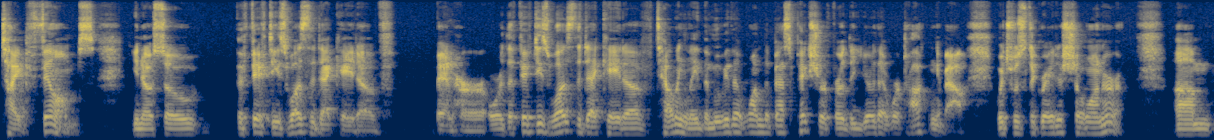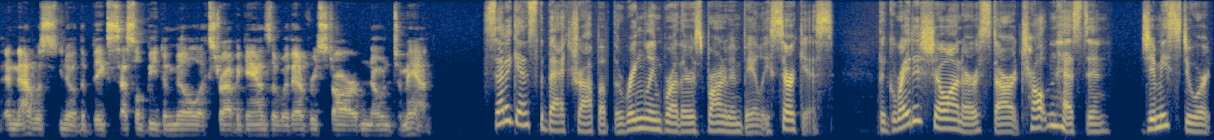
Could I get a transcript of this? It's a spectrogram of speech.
type films. You know, so the 50s was the decade of Ben Hur, or the 50s was the decade of, tellingly, the movie that won the Best Picture for the year that we're talking about, which was The Greatest Show on Earth. Um, and that was, you know, the big Cecil B. DeMille extravaganza with every star known to man. Set against the backdrop of the Ringling Brothers Barnum and Bailey Circus, the Greatest Show on Earth starred Charlton Heston, Jimmy Stewart,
